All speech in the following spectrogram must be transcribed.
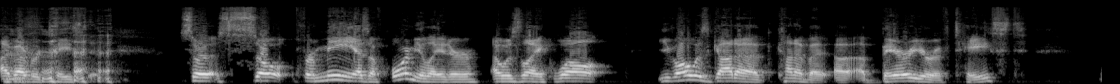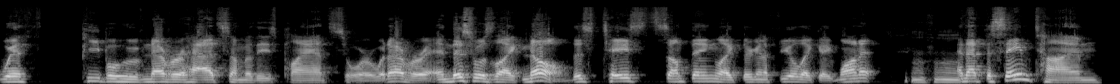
I've ever tasted. So, so for me as a formulator, I was like, well, you've always got a kind of a, a barrier of taste with people who've never had some of these plants or whatever. And this was like, no, this tastes something like they're going to feel like they want it. Mm-hmm. And at the same time,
